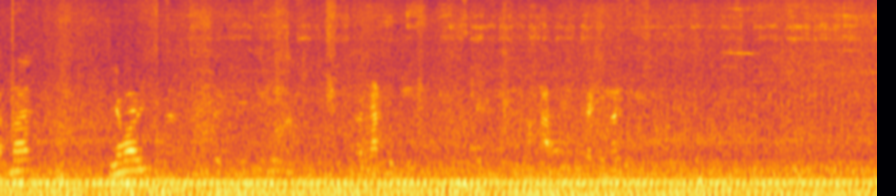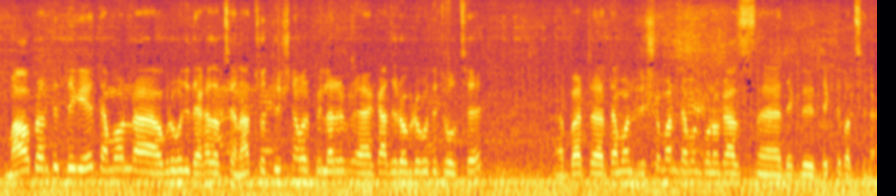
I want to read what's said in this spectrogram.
আপনার মাওয়া প্রান্তের দিকে তেমন অগ্রগতি দেখা যাচ্ছে না। ছত্রিশ নম্বর পিলারের কাজের অগ্রগতি চলছে, বাট তেমন দৃশ্যমান তেমন কোনো কাজ দেখতে দেখতে পাচ্ছি না।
